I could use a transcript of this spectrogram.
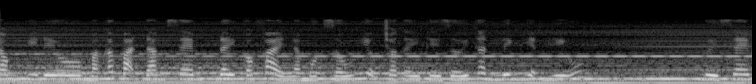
trong video mà các bạn đang xem, đây có phải là một dấu hiệu cho thấy thế giới thần linh hiện hữu? Người xem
